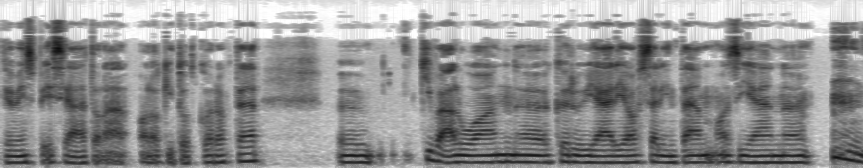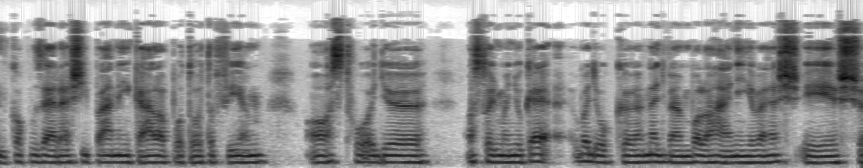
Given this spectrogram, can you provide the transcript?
Kevin Spacey által alakított karakter, kiválóan körüljárja szerintem az ilyen kapuzárási pánik állapotot a film, azt, hogy azt, hogy mondjuk e, vagyok 40 valahány éves, és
